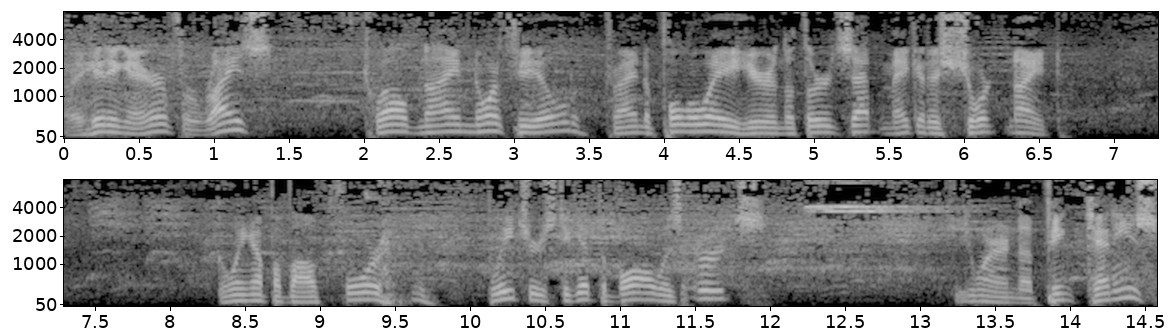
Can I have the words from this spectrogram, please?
A hitting error for Rice. 12-9 Northfield trying to pull away here in the third set make it a short night. Going up about four bleachers to get the ball was Ertz. She's wearing the pink tennies.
